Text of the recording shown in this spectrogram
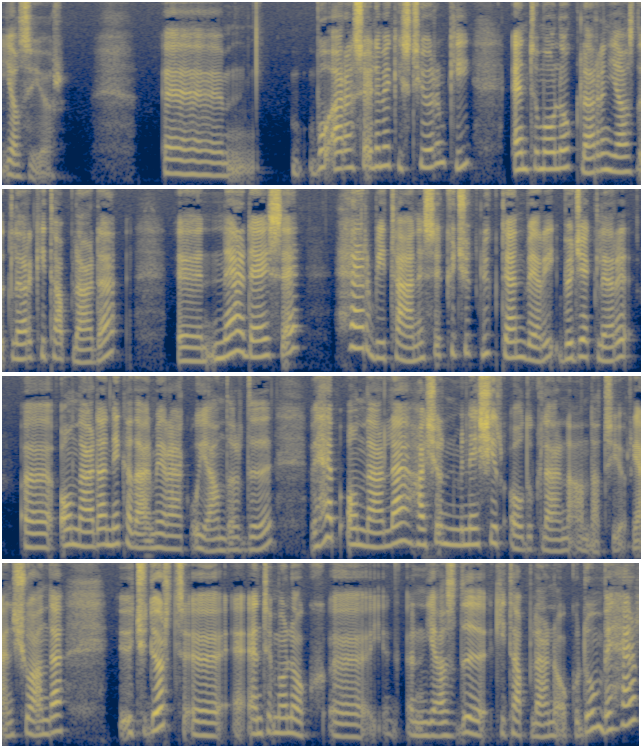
yazıyor. E, bu ara söylemek istiyorum ki entomologların yazdıkları kitaplarda neredeyse her bir tanesi küçüklükten beri böcekleri onlarda ne kadar merak uyandırdığı ve hep onlarla haşır neşir olduklarını anlatıyor. Yani şu anda 3-4 e, entomolog e, yazdığı kitaplarını okudum ve her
